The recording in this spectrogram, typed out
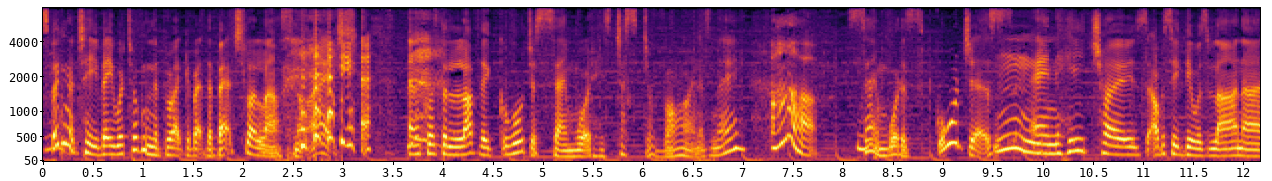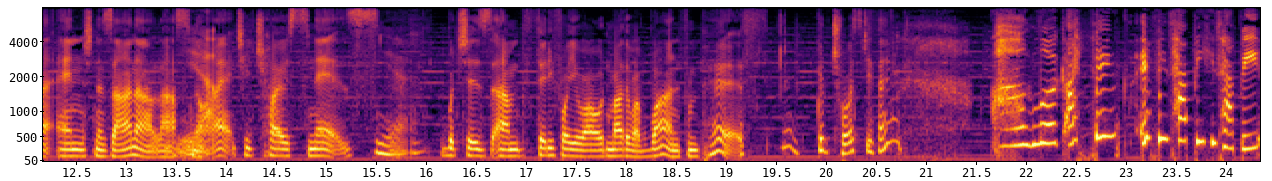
Speaking of TV, we're talking the break about The Bachelor last night. And of course, the lovely, gorgeous Sam Wood. He's just divine, isn't he? oh, Sam Wood is gorgeous. Mm. And he chose, obviously, there was Lana and Snezana last Yeah. night. He chose Snez, yeah. which is um, 34 year old mother of one from Perth. Hmm. Good choice, do you think? Oh, look, I think if he's happy, he's happy.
